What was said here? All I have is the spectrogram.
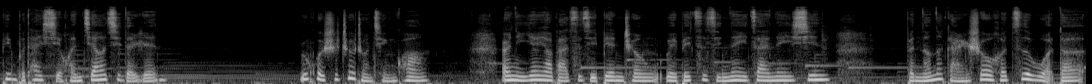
并不太喜欢交际的人。如果是这种情况，而你硬要把自己变成违背自己内在内心本能的感受和自我的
